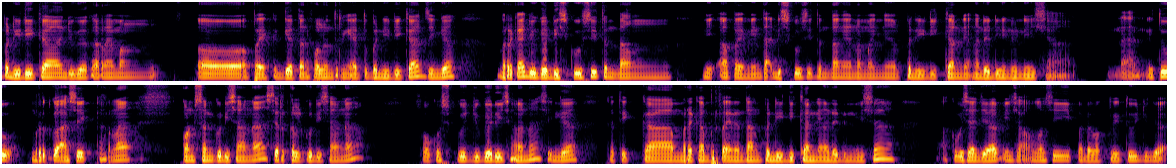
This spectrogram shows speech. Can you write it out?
pendidikan juga karena emang uh, apa ya kegiatan volunteering itu pendidikan sehingga mereka juga diskusi tentang apa ya minta diskusi tentang yang namanya pendidikan yang ada di Indonesia. Nah itu menurutku asik karena concernku di sana, circleku di sana, fokusku juga di sana sehingga ketika mereka bertanya tentang pendidikan yang ada di Indonesia, aku bisa jawab insya Allah sih pada waktu itu juga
